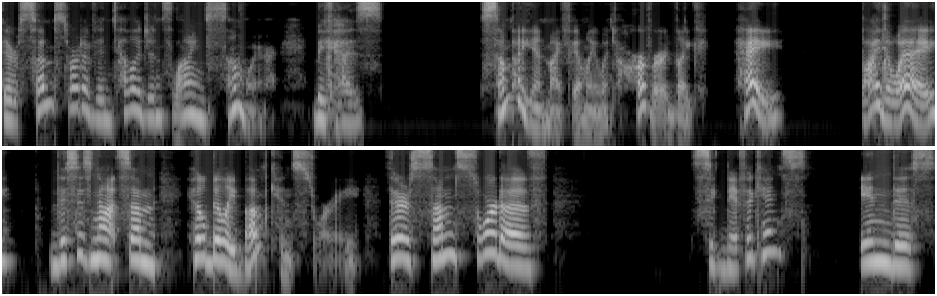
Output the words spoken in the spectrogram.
there's some sort of intelligence line somewhere because somebody in my family went to Harvard. Like, hey, by the way, this is not some hillbilly bumpkin story. There's some sort of significance in this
